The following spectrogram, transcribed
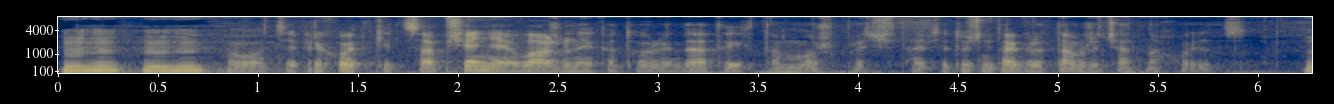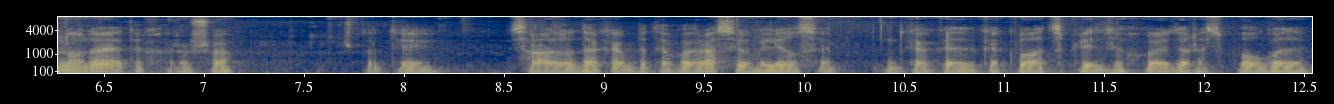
Мгм, мгм. Вот, тебе приходят какие-то сообщения важные, которые, да, ты их там можешь прочитать. И точно так же там же чат находится. Ну да, это хорошо, что ты сразу, да, как бы такой раз и влился. Как, как Влад Сплит заходит раз в полгода,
